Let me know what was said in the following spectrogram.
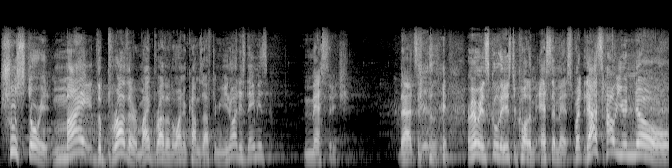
true story. My the brother, my brother, the one who comes after me, you know what his name is? Message. That's I remember in school they used to call him SMS, but that's how you know.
